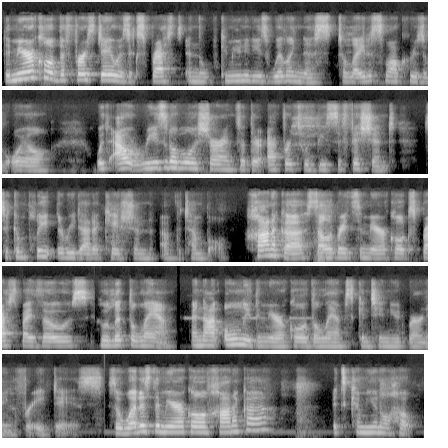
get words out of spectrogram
The miracle of the first day was expressed in the community's willingness to light a small cruse of oil without reasonable assurance that their efforts would be sufficient to complete the rededication of the temple. Hanukkah celebrates the miracle expressed by those who lit the lamp, and not only the miracle of the lamp's continued burning for eight days. So, what is the miracle of Hanukkah? It's communal hope.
